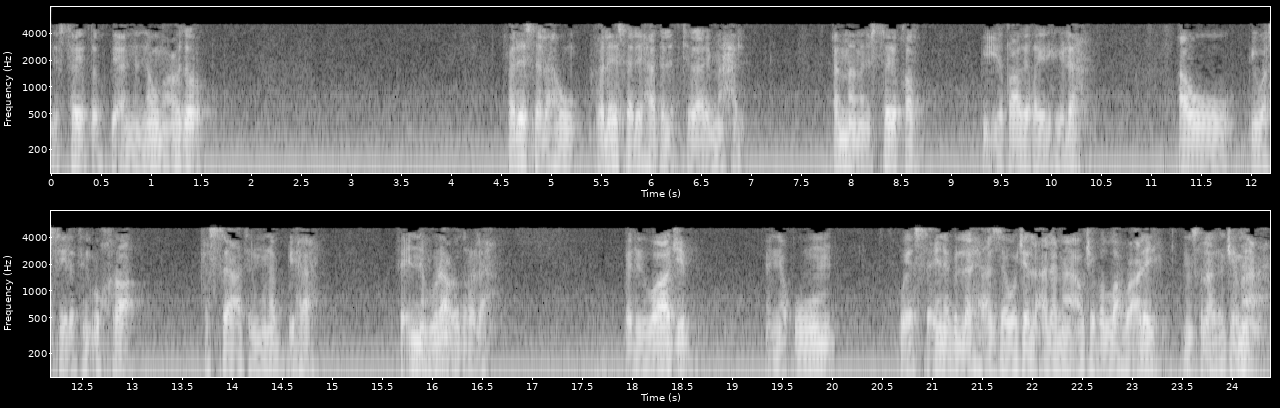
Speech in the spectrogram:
يستيقظ بأن النوم عذر فليس له فليس لهذا الاعتذار محل. أما من استيقظ بإيقاظ غيره له أو بوسيلة أخرى كالساعة المنبهة فإنه لا عذر له. بل الواجب أن يقوم ويستعين بالله عز وجل على ما أوجب الله عليه من صلاة الجماعة.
